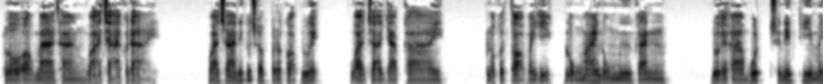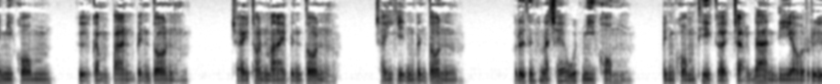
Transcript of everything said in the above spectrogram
โผล่ออกมาทางวาจาก็ได้ วาจานี้ก็จะประกอบด้วย วาจาหยาบคายแล้วก็ต่อไปอีกลงไม้ลงมือกัน ด้วยอาวุธชนิดที่ไม่มีคม คือกำปั้นเป็นต้น ใช้ท่อนไม้เป็นต้น ใช้หินเป็นต้น หรือถึงขนาดใช้อาวุธมีคม เป็นคมที่เกิดจากด้านเดียวหรือ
